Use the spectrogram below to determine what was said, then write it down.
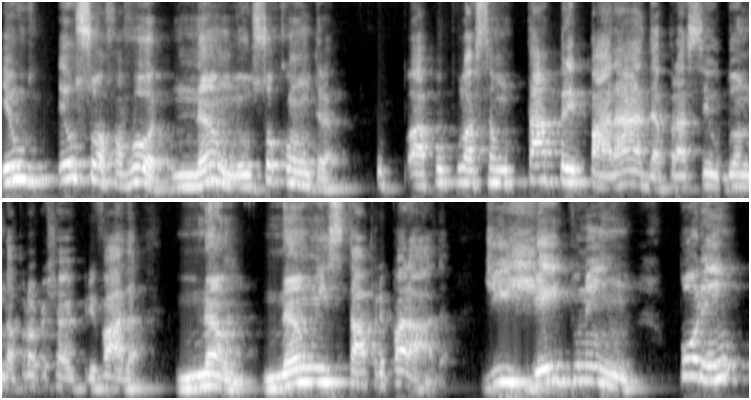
Eu, eu sou a favor? Não, eu sou contra. A população está preparada para ser o dono da própria chave privada? Não, não está preparada. De jeito nenhum. Porém,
